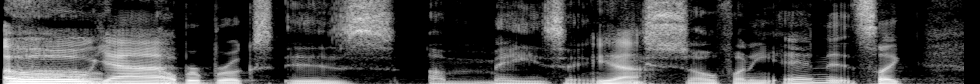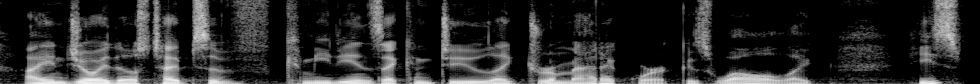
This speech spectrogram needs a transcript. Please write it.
Oh Um, yeah. Albert Brooks is amazing. Yeah. He's so funny. And it's like I enjoy those types of comedians that can do like dramatic work as well. Like he's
